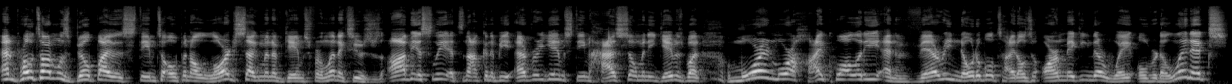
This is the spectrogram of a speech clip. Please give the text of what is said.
and Proton was built by Steam to open a large segment of games for Linux users. Obviously, it's not going to be every game, Steam has so many games, but more and more high quality and very notable titles are making their way over to Linux,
